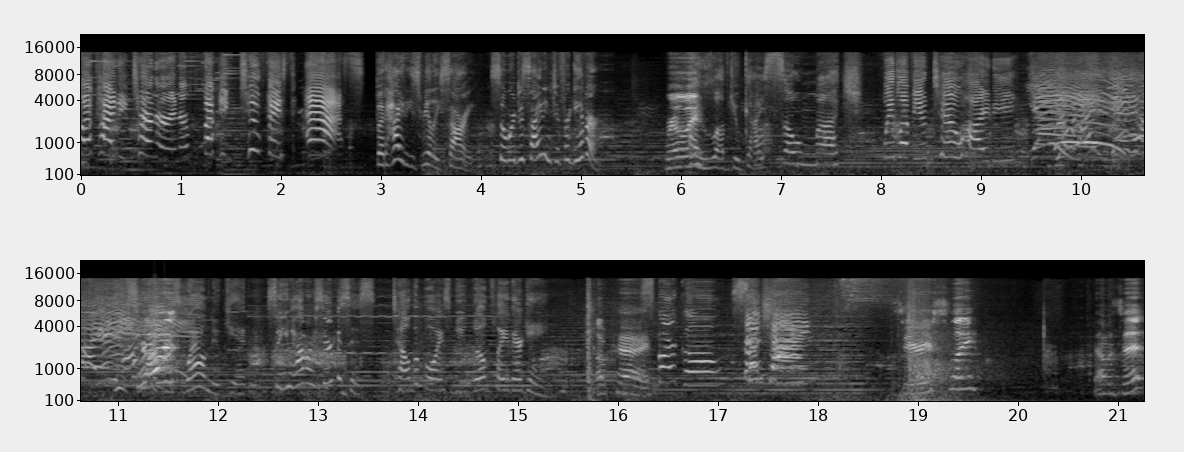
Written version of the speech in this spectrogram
Fuck Heidi Turner and her fucking two-faced ass! But Heidi's really sorry, so we're deciding to forgive her. Really? I love you guys so much. We love you too, Heidi. Yay, Heidi! New kid. So you have our services. Tell the boys we will play their game. Okay. Sparkle, sunshine. Seriously? That was it?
